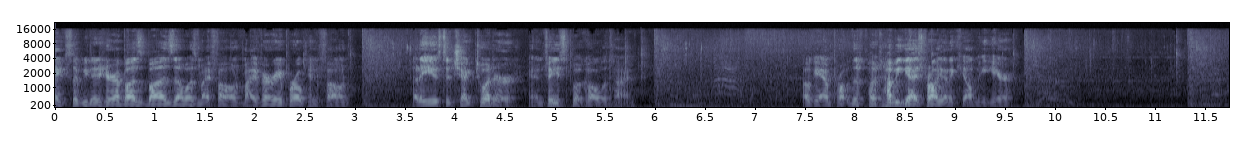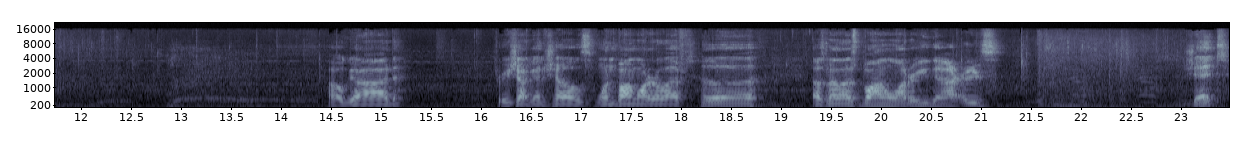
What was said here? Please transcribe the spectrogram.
mic, so if you did hear a buzz buzz, that was my phone. My very broken phone. That I used to check Twitter and Facebook all the time. Okay, I'm pro- this Tubby guy's probably gonna kill me here. Oh god. Three shotgun shells, one bong water left. Uh, that was my last bong water, you guys. Shit,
